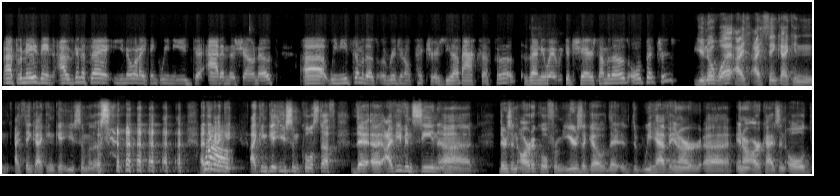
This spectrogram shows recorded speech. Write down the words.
That's amazing. I was going to say, you know what I think we need to add in the show notes? Uh, we need some of those original pictures. Do you have access to those? Is there any way we could share some of those old pictures? You know what? I, I think I can I think I can get you some of those. I Well- think I can I can get you some cool stuff. That uh, I've even seen. Uh, there's an article from years ago that we have in our uh, in our archives an old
